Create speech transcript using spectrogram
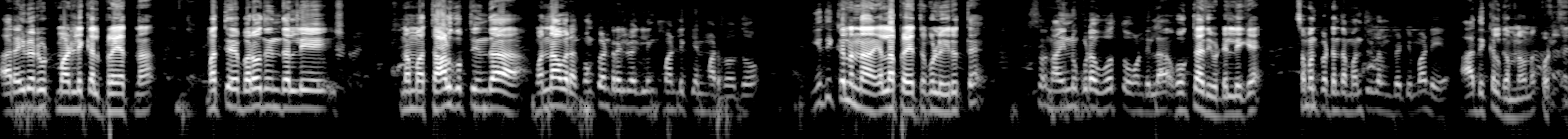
ರೈಲ್ವೆ ರೂಟ್ ಮಾಡಲಿಕ್ಕೆ ಅಲ್ಲಿ ಪ್ರಯತ್ನ. ಮತ್ತು ಬರೋದ್ರಿಂದಲ್ಲಿ ನಮ್ಮ ತಾಳ್ಗುಪ್ತಿಯಿಂದ ಹೊನ್ನಾವರ ಕೊಂಕಣ್ ರೈಲ್ವೆಗೆ ಲಿಂಕ್ ಮಾಡ್ಲಿಕ್ಕೆ ಏನ್ ಮಾಡ್ಬೋದು? ಇದಕ್ಕೆ ನನ್ನ ಎಲ್ಲ ಪ್ರಯತ್ನಗಳು ಇರುತ್ತೆ. ಸೊ ನಾ ಇನ್ನೂ ಕೂಡ ಓದ್ ತಗೊಂಡಿಲ್ಲ. ಹೋಗ್ತಾ ಇದೀವಿ ಡೆಲ್ಲಿಗೆ. ಸಂಬಂಧಪಟ್ಟಂತ ಮಂತ್ರಿಗಳನ್ನ ಭೇಟಿ ಮಾಡಿ ಆ ದಿಕ್ಕಲ್ಲಿ ಗಮನವನ್ನು ಕೊಡ್ತೀನಿ.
